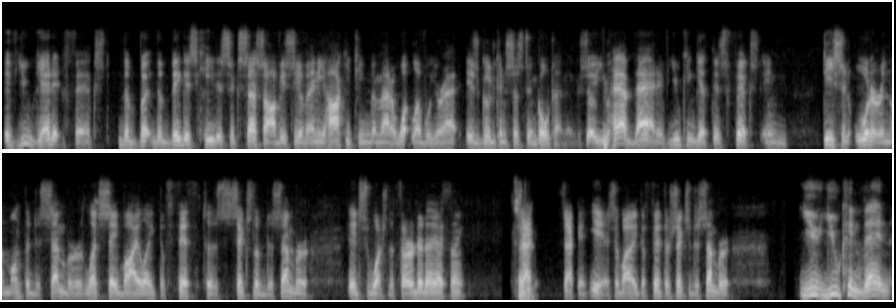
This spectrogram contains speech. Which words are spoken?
if you get it fixed, the but the biggest key to success, obviously, of any hockey team, no matter what level you're at, is good, consistent goaltending. So you hmm. have that. If you can get this fixed in decent order in the month of December, let's say by like the fifth to sixth of December, it's what's the third today, I think. Second. Second. Second. Yeah. So by like the fifth or sixth of December, you you can then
